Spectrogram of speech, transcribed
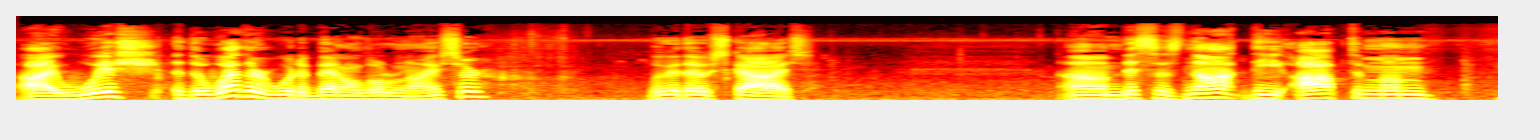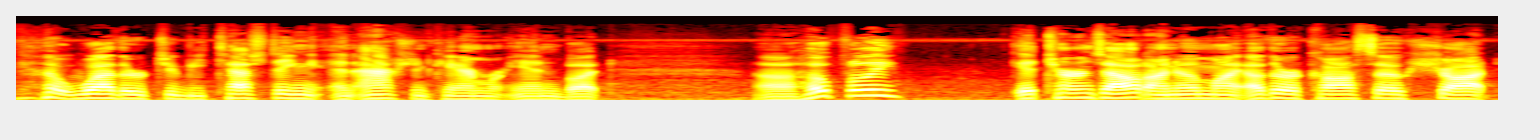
I wish the weather would have been a little nicer. Look at those skies. Um, this is not the optimum weather to be testing an action camera in, but uh, hopefully it turns out. I know my other Akaso shot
